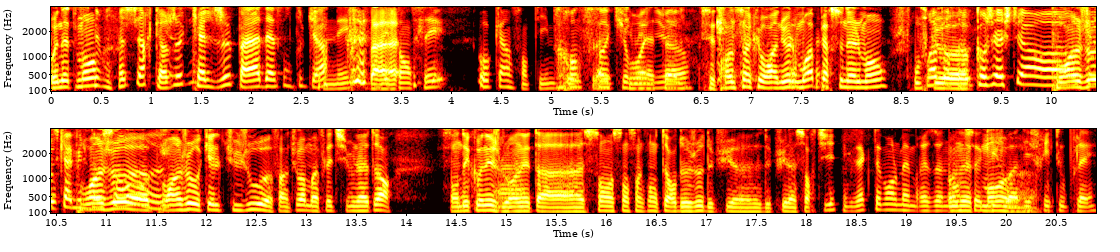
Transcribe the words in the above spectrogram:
honnêtement c'est moins cher qu'un jeu. Quel jeu Pas Hades en tout Je cas. n'ai Bah, dépensé aucun centime. pour 35 Flight euros annuels. c'est 35 euros annuel moi personnellement je trouve Moi, que quand j'ai acheté un pour un jeu pour un 1200, jeu euh, pour un jeu auquel tu joues enfin tu vois moi Flight Simulator sans déconner je dois en être à 100 150 heures de jeu depuis euh, depuis la sortie Exactement le même raisonnement que ceux qui jouent à euh, des free-to-play.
